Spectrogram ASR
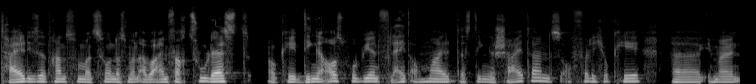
Teil dieser Transformation, dass man aber einfach zulässt, okay, Dinge ausprobieren, vielleicht auch mal, dass Dinge scheitern, das ist auch völlig okay. Äh, ich meine,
